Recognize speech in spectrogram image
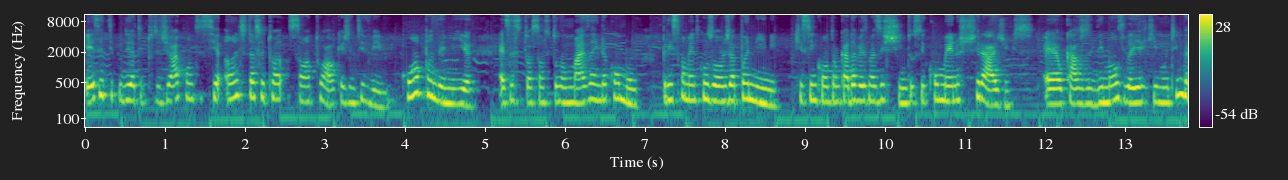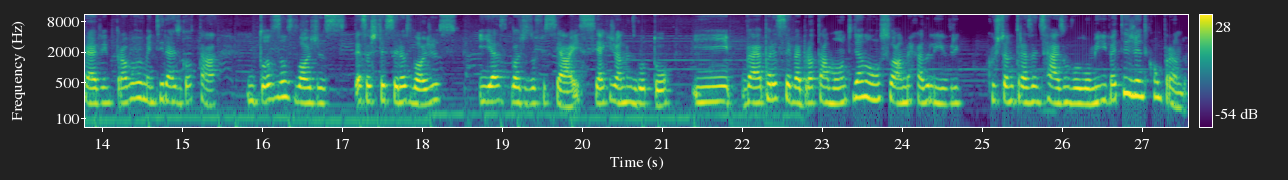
Esse tipo de atitude já acontecia antes da situação atual que a gente vive. Com a pandemia, essa situação se tornou mais ainda comum, principalmente com os volumes da Panini, que se encontram cada vez mais extintos e com menos tiragens. É o caso de Demon Slayer, que muito em breve provavelmente irá esgotar em todas as lojas, essas terceiras lojas e as lojas oficiais, se é que já não esgotou. E vai aparecer, vai brotar um monte de anúncio lá no Mercado Livre custando 300 reais um volume e vai ter gente comprando.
